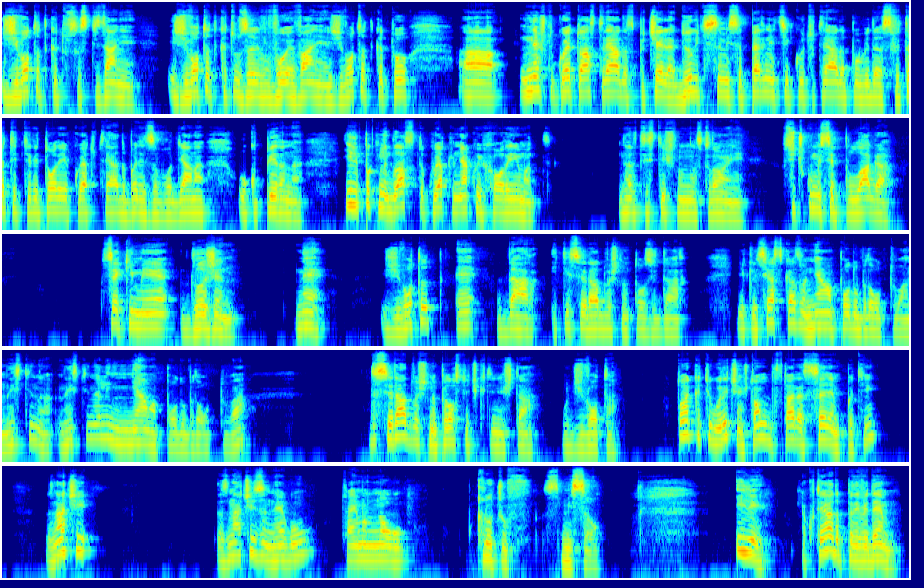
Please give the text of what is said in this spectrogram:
животът като състезание, животът като завоевание, животът като а, нещо, което аз трябва да спечеля. Другите са ми съперници, които трябва да победа. Светът е територия, която трябва да бъде завладяна, окупирана. Или пък нагласата, която някои хора имат, нарцистично настроени. Всичко ми се полага. Всеки ми е длъжен. Не. Животът е дар и ти се радваш на този дар. И Еклесиаст казва, няма по-добро от това. Наистина, наистина ли няма по-добро от това? Да се радваш на простичките неща от живота. Той е категоричен. Щом го повтаря 7 пъти, значи, значи за него това има много ключов смисъл. Или, ако трябва да преведем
